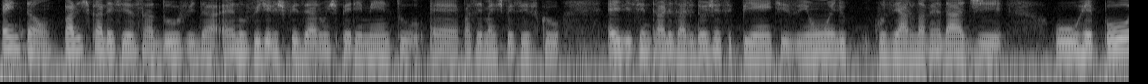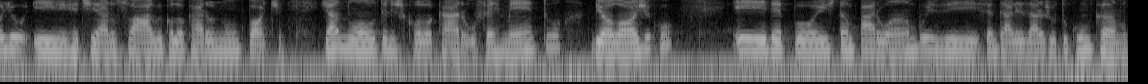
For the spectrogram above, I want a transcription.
Então, para esclarecer essa dúvida, é, no vídeo eles fizeram um experimento, é, para ser mais específico, eles centralizaram dois recipientes e um eles cozinharam, na verdade, o repolho e retiraram sua água e colocaram num pote. Já no outro eles colocaram o fermento biológico e depois tamparam ambos e centralizaram junto com um cano.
